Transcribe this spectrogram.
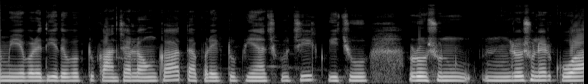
আমি এবারে দিয়ে দেবো একটু কাঁচা লঙ্কা, তারপরে একটু পেঁয়াজ কুচি, কিছু রসুন রসুনের কোয়া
